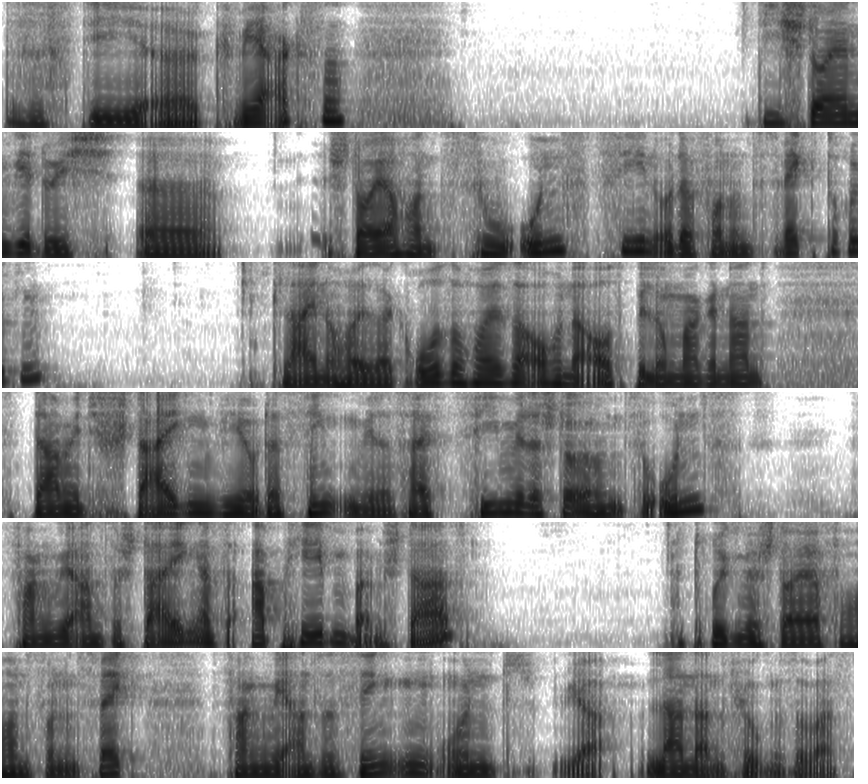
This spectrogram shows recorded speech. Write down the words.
das ist die äh, Querachse. Die steuern wir durch äh, Steuerhorn zu uns ziehen oder von uns wegdrücken. Kleine Häuser, große Häuser, auch in der Ausbildung mal genannt. Damit steigen wir oder sinken wir. Das heißt, ziehen wir das Steuerhorn zu uns, fangen wir an zu steigen, also abheben beim Start. Drücken wir Steuerhorn von uns weg, fangen wir an zu sinken und ja, Landeanflug und sowas.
